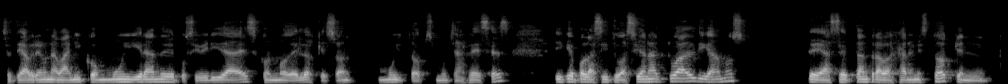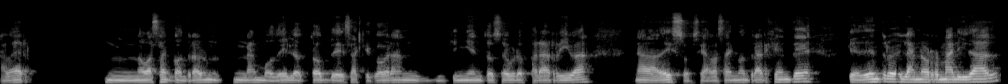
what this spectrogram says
se te abre un abanico muy grande de posibilidades con modelos que son muy tops muchas veces y que por la situación actual, digamos, te aceptan trabajar en stock, en, a ver, no vas a encontrar un, modelo top de esas que cobran 500 euros para arriba, nada de eso. O sea, vas a encontrar gente que dentro de la normalidad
